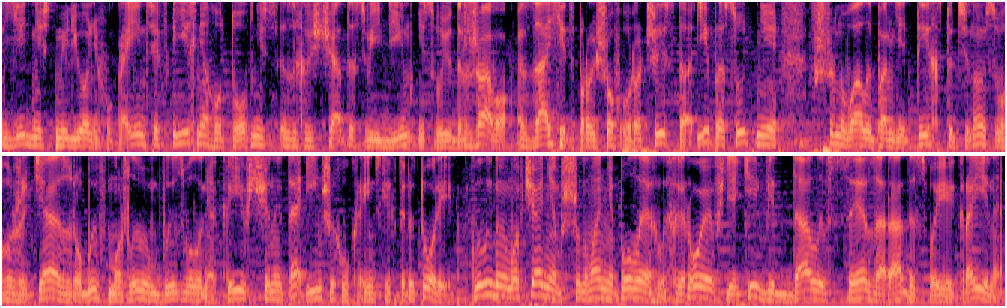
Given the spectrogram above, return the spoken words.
єдність мільйонів українців і їхня готовність захищати свій дім і свою державу. Захід пройшов урочисто, і присутні вшанували пам'ять тих, хто ціною свого життя зробив можливим визволення Київщини та інших українських територій. Хвилиною мовчання вшанування полеглих героїв, які віддали все заради своєї країни.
